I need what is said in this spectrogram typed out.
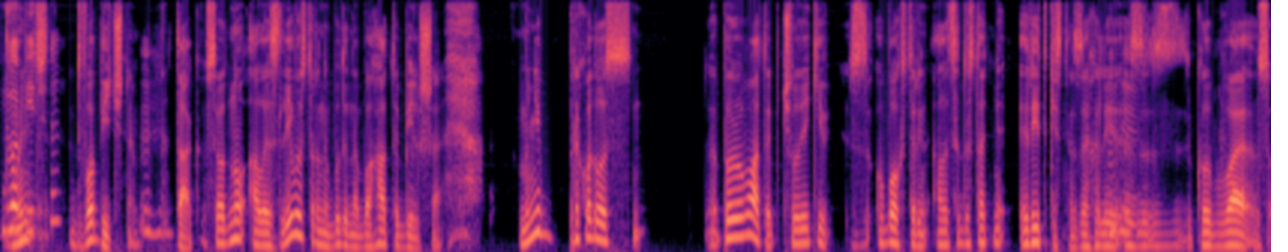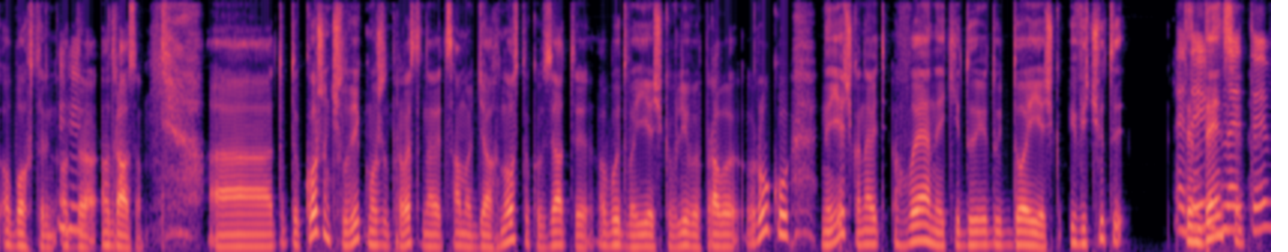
Двобічне. двобічне. Мгм. Так, все одно, але з лівої сторони буде набагато більше. Мені приходилось оперувати чоловіків з обох сторін, але це достатньо рідкісно взагалі, Мгм. з, з- коли буває з обох сторін Мгм. одра- одразу. А, тобто кожен чоловік може провести навіть самодіагностику, взяти обидва яєчка в ліву і в праву руку, не яєчко, а навіть вени, які йдуть до яєчка, і відчути Е, тенденція- знайти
